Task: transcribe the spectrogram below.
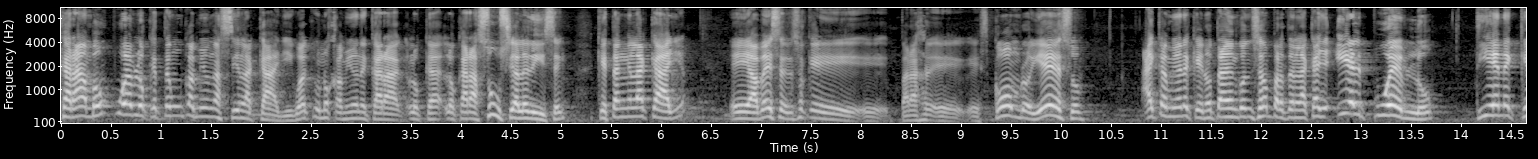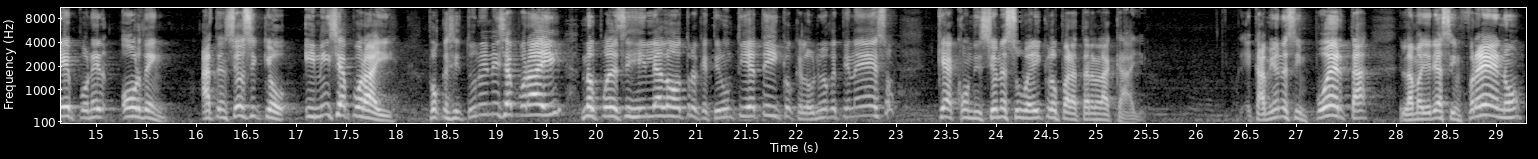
caramba, un pueblo que tenga un camión así en la calle, igual que unos camiones cara, lo, lo cara sucia le dicen, que están en la calle, eh, a veces eso que eh, para eh, escombro y eso, hay camiones que no están en condición para estar en la calle y el pueblo tiene que poner orden. Atención, Siquio, inicia por ahí. Porque si tú no inicias por ahí, no puedes exigirle al otro que tiene un tietico, que lo único que tiene es eso, que acondicione su vehículo para estar en la calle. Eh, camiones sin puerta, la mayoría sin freno,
